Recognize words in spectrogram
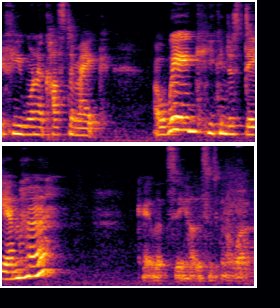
if you want to custom make a wig, you can just DM her. Okay, let's see how this is gonna work.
